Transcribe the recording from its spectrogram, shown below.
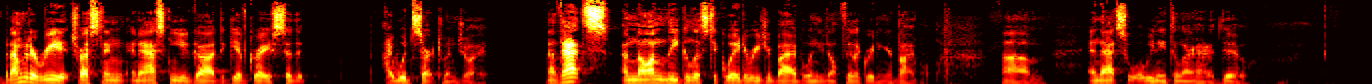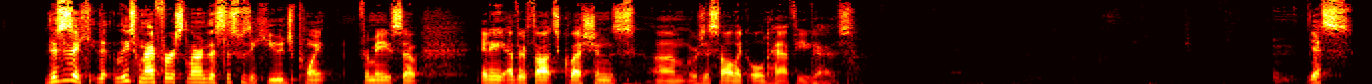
but I'm going to read it, trusting and asking you, God, to give grace so that I would start to enjoy it. Now, that's a non legalistic way to read your Bible when you don't feel like reading your Bible. Um, and that's what we need to learn how to do. This is a, at least when I first learned this, this was a huge point for me. So, any other thoughts, questions, um, or is this all like old hat for you guys? Yes.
